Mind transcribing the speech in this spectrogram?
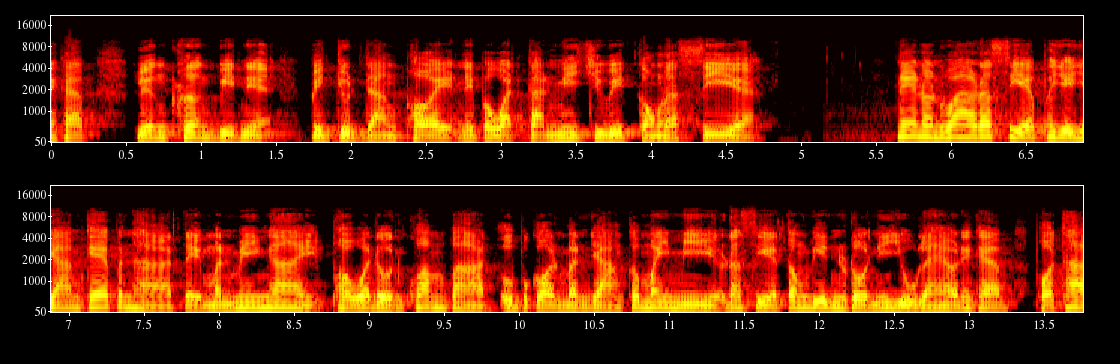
นะครับ เรื่องเครื่องบินเนี่ยเป็นจุดด่างพ้อยในประวัติการมีชีวิตของรัสเซีย แน่นอนว่ารัสเซียพยายามแก้ปัญหาแต่มันไม่ง่าย เพราะว่าโดนคว่ำบาตรอุปกรณ์บางอย่างก็ไม่มีรัสเซียต้องดิ้นรนนี้อยู่แล้วนะครับ เพราะถ้า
